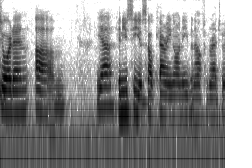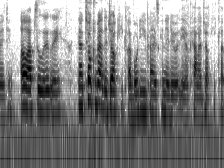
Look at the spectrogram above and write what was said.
Jordan. Um, yeah. Can you see yourself carrying on even after graduating? Oh, absolutely. Now, talk about the jockey club. What are you guys going to do at the Ocala Jockey Club?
